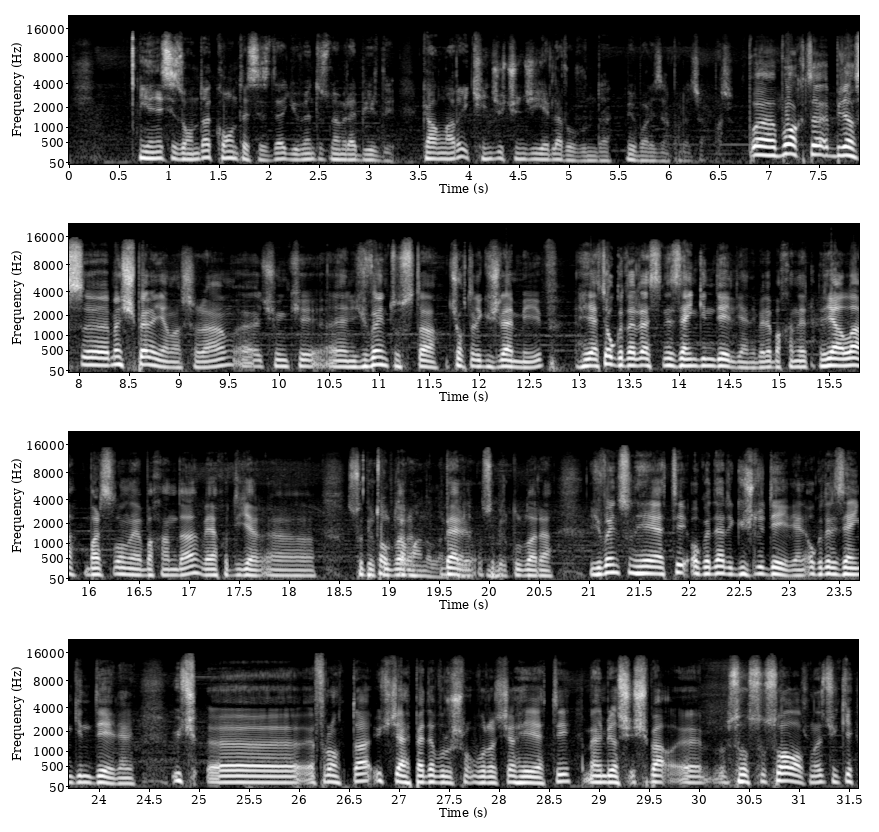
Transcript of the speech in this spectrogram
Yeni sezonda Conte-sizdə Juventus nömrə 1-dir. Qanları ikinci, üçüncü yerlər uğrunda mübarizə aparacaqlar. Bu, bu haqda biraz ə, mən şübhə ilə yanaşıram. Ə, çünki yəni Juventus da çox da güclənməyib. Heyəti o qədər də əslində zəngin deyil, yəni belə baxanda Reala, Barselonaya baxanda və yaxud digər ə, super klublara, bəli, super klublara Juventusun heyəti o qədər güclü deyil, yəni o qədər zəngin deyil. Yəni 3 frontda, 3 cəhbədə vuruş vuracaq heyəti mən biraz şübhə ə, su, su, sual altındadır. Çünki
